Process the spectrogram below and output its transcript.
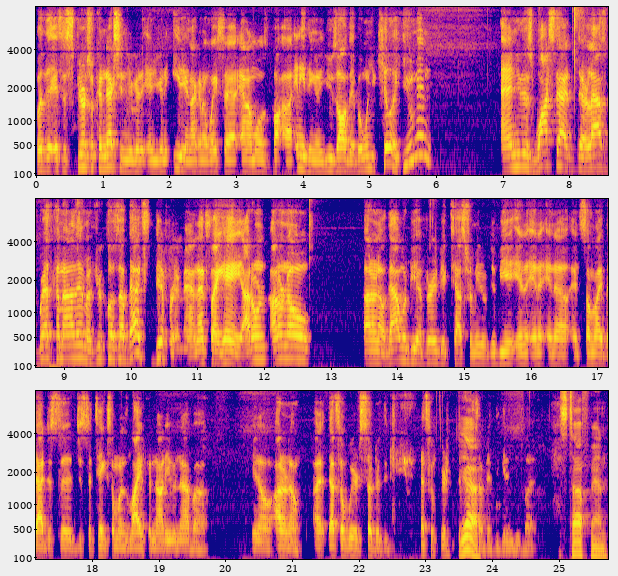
But it's a spiritual connection. You're gonna and you're gonna eat it. You're not gonna waste that animal's uh, anything. You're gonna use all of it. But when you kill a human, and you just watch that their last breath come out of them, if you're close up, that's different, man. That's like, hey, I don't, I don't know, I don't know. That would be a very big test for me to, to be in in a, in a in something like that, just to just to take someone's life and not even have a, you know, I don't know. I, that's a weird subject. To, that's a weird Yeah. subject to get into, but. It's tough, man.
